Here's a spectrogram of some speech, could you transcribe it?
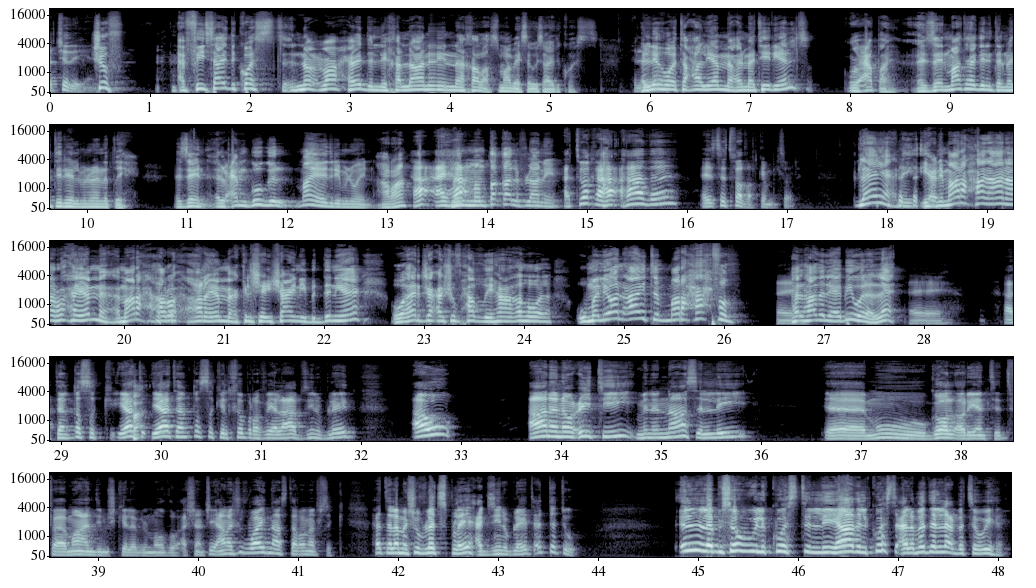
فكذي يعني. شوف في side quest نوع واحد اللي خلاني إنه خلاص ما بيسوي side quest اللي هو؟ تعال يجمع ال materials وعطه. زين ما تدري انت ال material من وين يطيح. زين العم جوجل ما يدري من وين عرفت؟ من المنطقة الفلانية. أتوقع هذا إيه، تفضل كمل sorry. لا يعني يعني ما راح أنا أنا أروح أجمع ما راح أروح أنا أجمع كل شيء shiny بالدنيا وأرجع أشوف حظي ها هو ومليون item ما راح أحفظ. إيه. هل هذا اللي أبيه ولا لا؟ إيه. تنقصك يا ف- يا تنقصك الخبرة في ألعاب Xenoblade أو أنا نوعيتي من الناس اللي مو goal oriented فما عندي مشكلة بالموضوع عشان شيء أنا أشوف وايد ناس ترى نفسك حتى لما أشوف let's play حق Xenoblade حتى تو إلا بيسوي ال quest اللي هذا ال quest على مدى اللعبة تسويها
